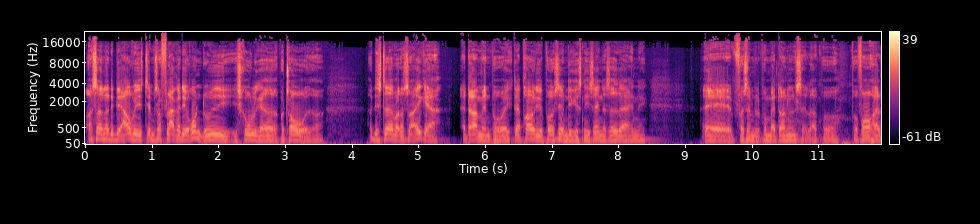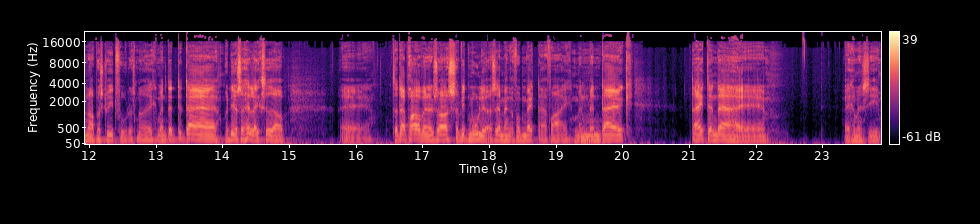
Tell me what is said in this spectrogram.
og så når de bliver afvist, jamen, så flakker de rundt ude i, i skolegade og på torvet, og, og de steder, hvor der så ikke er, er dørmænd på, ikke? der prøver de jo på at se, om de kan snige sig ind og sidde derinde. Ikke? Øh, for eksempel på McDonald's eller på, på forholdene og på street food og sådan noget. Ikke? Men det, det, der må de jo så heller ikke sidde op. Øh, så der prøver man jo så også så vidt muligt at se, om man kan få dem væk derfra. Ikke? Men, mm. men der er jo ikke, der er ikke den der, øh, hvad kan man sige,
